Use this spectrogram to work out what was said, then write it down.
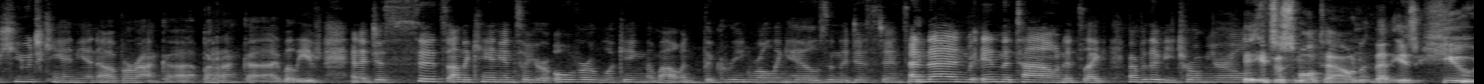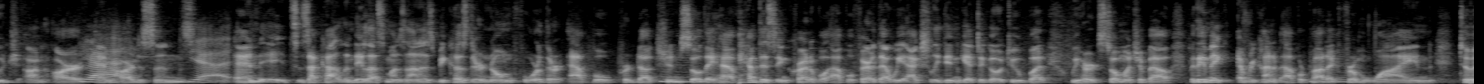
huge canyon, uh, Barranca, Barranca, I believe, and it just sits on the canyon so you're overlooking the mountain, the green rolling hills in the distance. And then in the town, it's like, remember the vitro murals? It's a small town that is huge on art and artisans. Yeah. And it's Zacatlan de las Manzanas because they're known for their apple production. Mm-hmm. So they have, have this incredible apple fair that we actually didn't get to go to, but we heard so much about. But they make every kind of apple product Mm-hmm. from wine to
